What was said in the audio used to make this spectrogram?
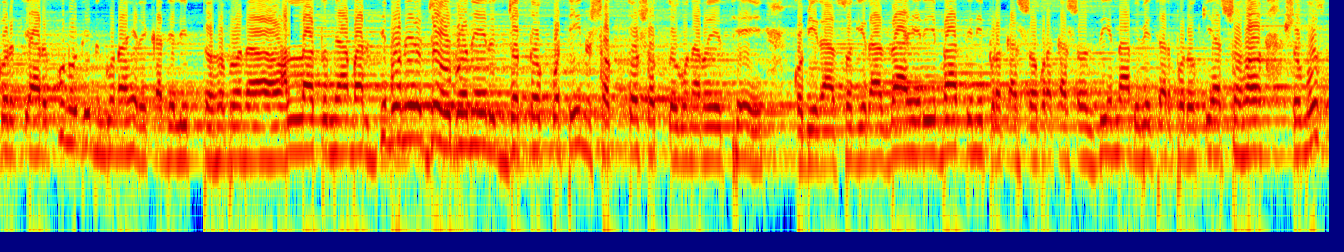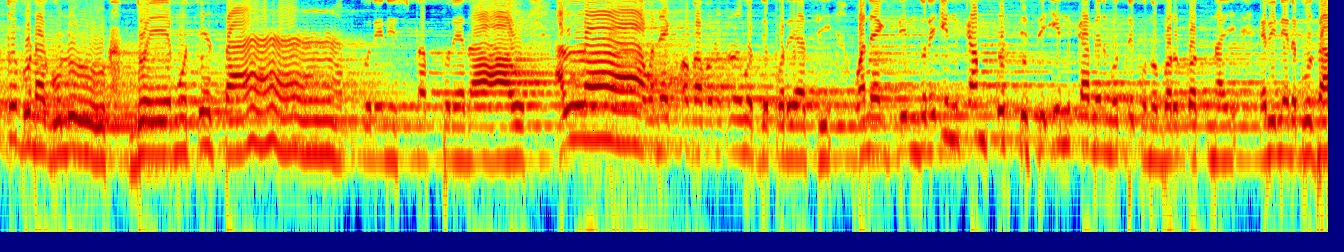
করছি আর কোনোদিন গুনাহের কাজে লিপ্ত হব না। আল্লাহ, তুমি আমার জীবনের যৌবনের যত কঠিন, শক্ত শক্ত গুণা রয়েছে, কবিরা, সগিরা, জাহেরি বা তিনি প্রকাশ্য প্রকাশ্য জিনা, বিবেচার পরকিয়া সহ সমস্ত গুণাগুলো দয়ে মুছে সাফ করে, নিষ্পাপ করে দাও। আল্লাহ, অনেক অভাব অনটনের মধ্যে পড়ে আছি। অনেক দিন ধরে ইনকাম করতেছি ইনকামের মধ্যে কোনো বরকত নাই। ঋণের বোঝা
